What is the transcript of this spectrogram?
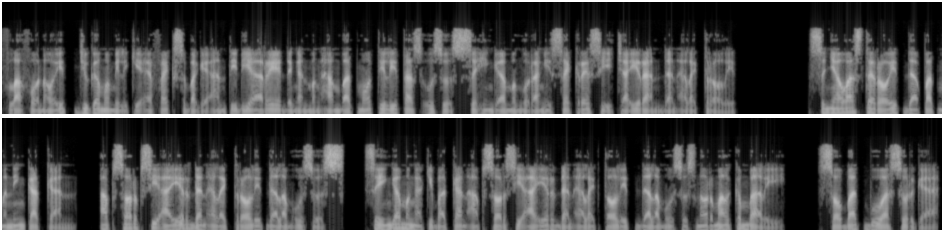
Flavonoid juga memiliki efek sebagai antidiare dengan menghambat motilitas usus sehingga mengurangi sekresi cairan dan elektrolit. Senyawa steroid dapat meningkatkan absorpsi air dan elektrolit dalam usus, sehingga mengakibatkan absorpsi air dan elektrolit dalam usus normal kembali. Sobat buah surga,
